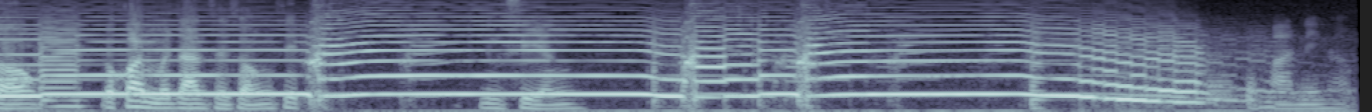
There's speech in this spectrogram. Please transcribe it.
สองแล้วค่อยมาดันใส่สองสิบหนึ่งเสียงประมาณนี้ครับ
